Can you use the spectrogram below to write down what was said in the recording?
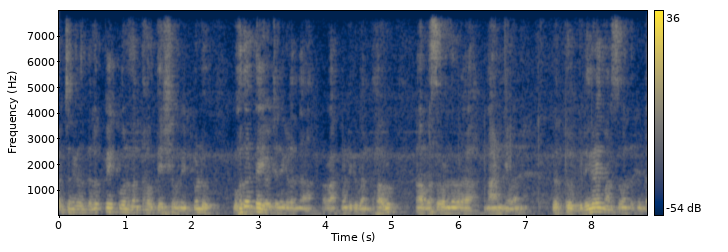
ವಚನಗಳನ್ನು ತಲುಪಬೇಕು ಅನ್ನುವಂತಹ ಉದ್ದೇಶವನ್ನು ಇಟ್ಕೊಂಡು ಬಹುದೊಡ್ಡ ಯೋಜನೆಗಳನ್ನು ಹಾಕೊಂಡಿರುವಂತಹವರು ಆ ಬಸವಣ್ಣನವರ ನಾಣ್ಯವನ್ನು. ಇವತ್ತು ಬಿಡುಗಡೆ ಮಾಡಿಸುವಂಥ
